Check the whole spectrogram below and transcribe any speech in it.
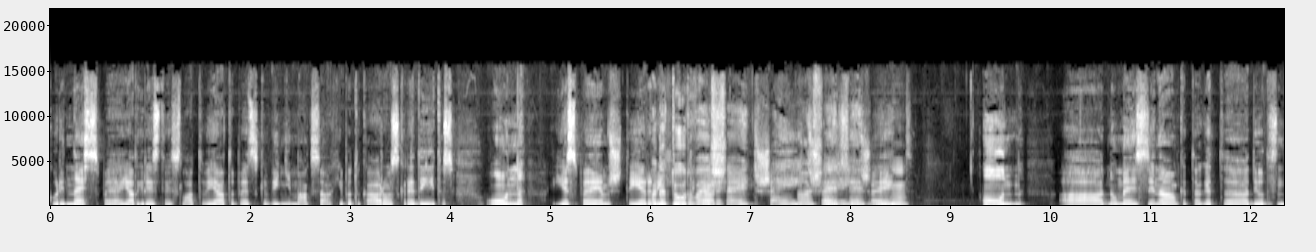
kuri nespēja atgriezties Latvijā, tāpēc ka viņi maksā hipotekāros kredītus, un iespējams tie ir arī tur vai šeit? Šeit, à, šeit, šeit. šeit. Mm -hmm. Un Uh, nu, mēs zinām, ka tagad, uh, 20.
